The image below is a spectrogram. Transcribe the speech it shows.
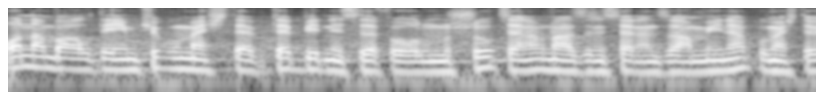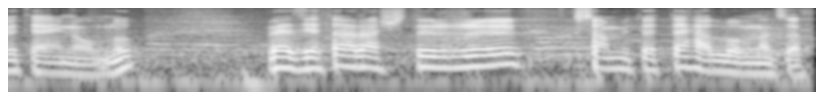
Onunla bağlı deyim ki, bu məktəbdə bir neçə dəfə olmuşuq. Cənab nazirin sərəncamı ilə bu məktəbə təyin olunub. Vəziyyəti araşdırırıq, qısa müddətdə həll olunacaq.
